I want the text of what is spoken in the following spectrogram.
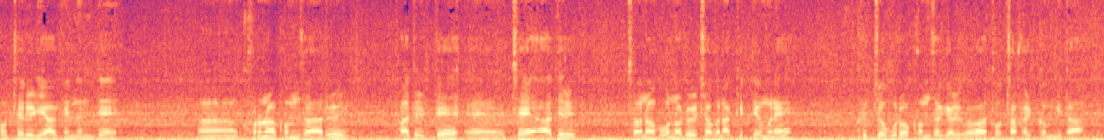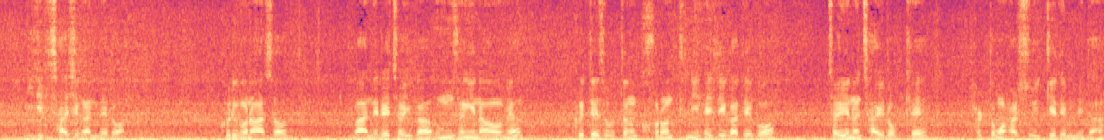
호텔을 예약했는데 어, 코로나 검사를 받을 때 제 아들 전화번호를 적어놨기 때문에 그쪽으로 검사 결과가 도착할 겁니다. 24시간 내로. 그리고 나서 만일에 저희가 음성이 나오면 그때서부터는 쿼런틴이 해제가 되고 저희는 자유롭게 활동을 할 수 있게 됩니다.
